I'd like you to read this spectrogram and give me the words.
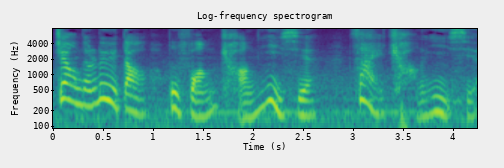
这样的绿道不妨长一些，再长一些。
